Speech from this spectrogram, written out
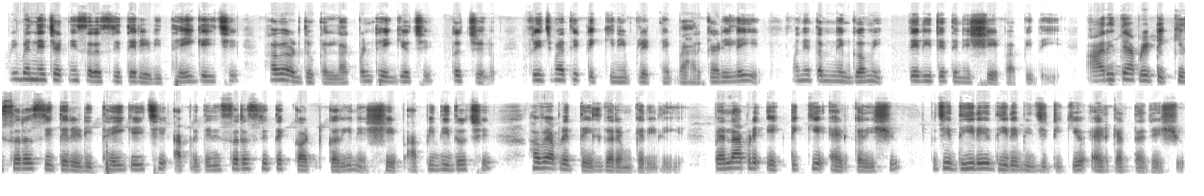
આપણી બંને ચટણી સરસ રીતે રેડી થઈ ગઈ છે. હવે અડધો કલાક પણ થઈ ગયો છે. તો ચલો ફ્રીજમાંથી ટિક્કીની પ્લેટને બહાર કાઢી લઈએ અને તમને ગમે તે રીતે તેને શેપ આપી દઈએ. આ રીતે આપણી ટિક્કી સરસ રીતે રેડી થઈ ગઈ છે. આપણે તેને સરસ રીતે કટ કરીને શેપ આપી દીધો છે. હવે આપણે તેલ ગરમ કરી લઈએ. પહેલાં આપણે એક ટિક્કી એડ કરીશું. પછી ધીરે ધીરે બીજી ટિક્કીઓ એડ કરતા જઈશું.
